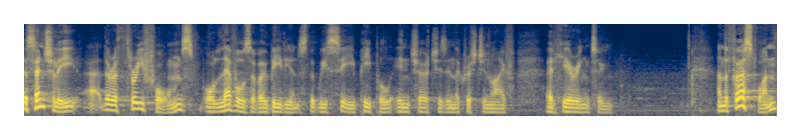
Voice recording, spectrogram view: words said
essentially, uh, there are three forms or levels of obedience that we see people in churches in the Christian life adhering to. And the first one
